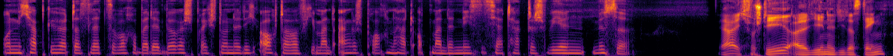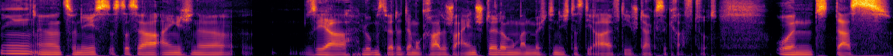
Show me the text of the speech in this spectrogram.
Und ich habe gehört, dass letzte Woche bei der Bürgersprechstunde dich auch darauf jemand angesprochen hat, ob man denn nächstes Jahr taktisch wählen müsse. Ja, ich verstehe all jene, die das denken. Äh, zunächst ist das ja eigentlich eine sehr lobenswerte demokratische Einstellung. Man möchte nicht, dass die AfD stärkste Kraft wird. Und das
